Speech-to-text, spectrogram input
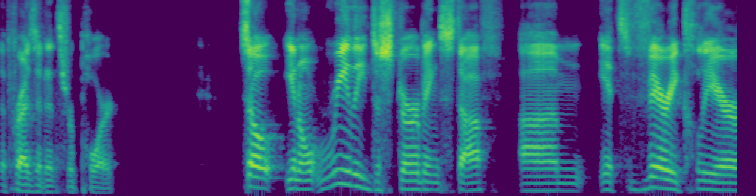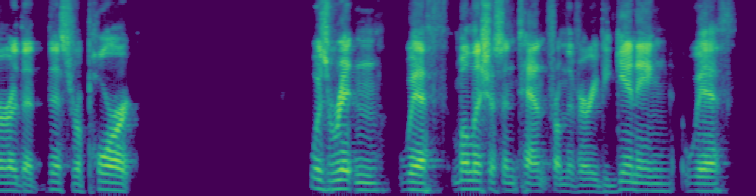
the president's report. So, you know, really disturbing stuff. Um, it's very clear that this report was written with malicious intent from the very beginning, with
